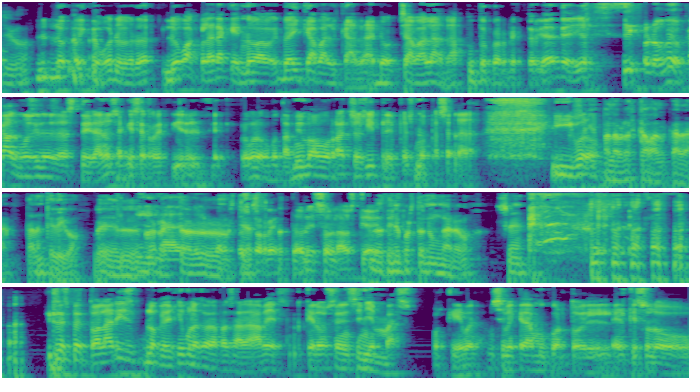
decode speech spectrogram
Correctísimo. lo- ay, qué bueno, ¿verdad? Luego aclara que no, no hay cabalcada, no, chavalada, punto correcto. Ya decía, yo digo, no veo calvos en esa escena, no sé a qué se refiere el fleck. Pero bueno, como también va borracho siempre, pues no pasa nada. Y Qué bueno, palabras cabalcada, también te digo. El la- corrector, los hostias, correctores son la hostia. lo tiene puesto en húngaro. Sí. Y respecto a Laris, lo que dijimos la semana pasada, a ver, que nos enseñen más, porque bueno, se me queda muy corto el, el que solo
